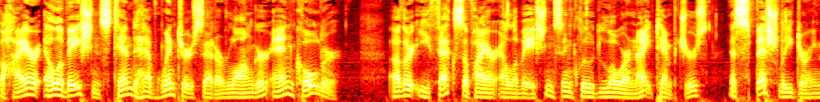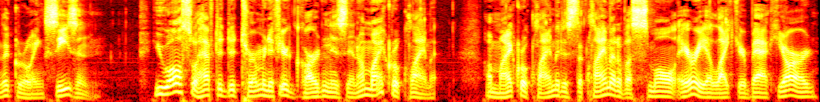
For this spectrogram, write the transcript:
The higher elevations tend to have winters that are longer and colder. Other effects of higher elevations include lower night temperatures, especially during the growing season. You also have to determine if your garden is in a microclimate. A microclimate is the climate of a small area like your backyard,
